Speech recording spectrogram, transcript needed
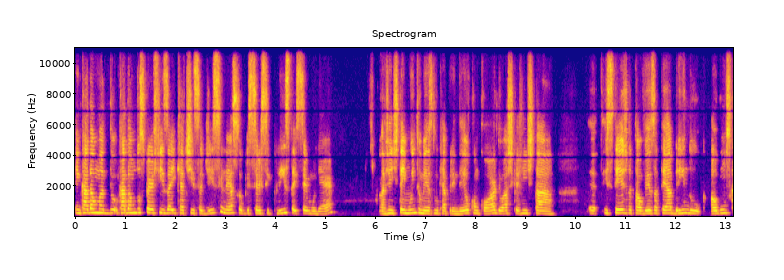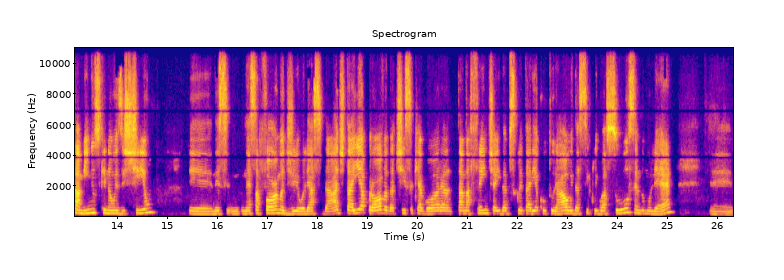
em cada uma do, cada um dos perfis aí que a Tissa disse, né, sobre ser ciclista e ser mulher. A gente tem muito mesmo que aprender, eu concordo, eu acho que a gente está é, esteja talvez até abrindo alguns caminhos que não existiam é, nesse, nessa forma de olhar a cidade. Está aí a prova da Tissa, que agora está na frente aí da Bicicletaria Cultural e da Ciclo Iguaçu, sendo mulher. É,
